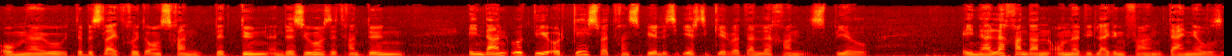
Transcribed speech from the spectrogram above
om nou te besluit goed ons gaan dit doen en dis hoe ons dit gaan doen. En dan ook die orkes wat gaan speel is die eerste keer wat hulle gaan speel. En hulle gaan dan onder die leiding van Daniels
